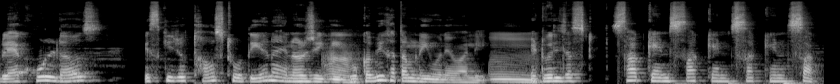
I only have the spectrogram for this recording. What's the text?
black hole does इसकी जो थॉस्ट होती है ना एनर्जी की हाँ, वो कभी खत्म नहीं होने वाली। It will just suck and suck and suck and suck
